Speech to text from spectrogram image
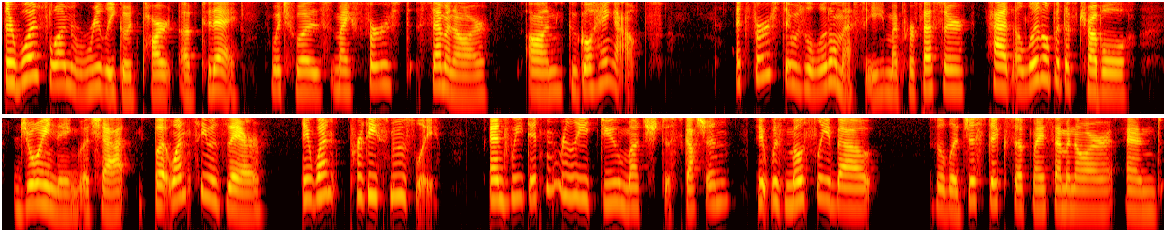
there was one really good part of today, which was my first seminar on Google Hangouts. At first, it was a little messy. My professor had a little bit of trouble joining the chat, but once he was there, it went pretty smoothly. And we didn't really do much discussion. It was mostly about the logistics of my seminar and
